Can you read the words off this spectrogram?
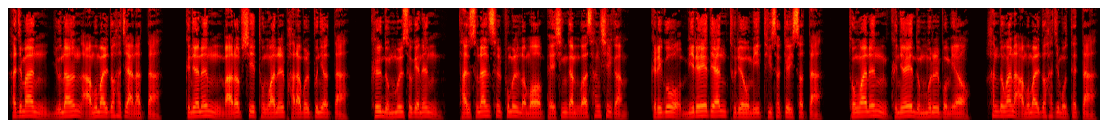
하지만 유나은 아무 말도 하지 않았다. 그녀는 말없이 동환을 바라볼 뿐이었다. 그 눈물 속에는 단순한 슬픔을 넘어 배신감과 상실감, 그리고 미래에 대한 두려움이 뒤섞여 있었다. 동환은 그녀의 눈물을 보며 한동안 아무 말도 하지 못했다.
